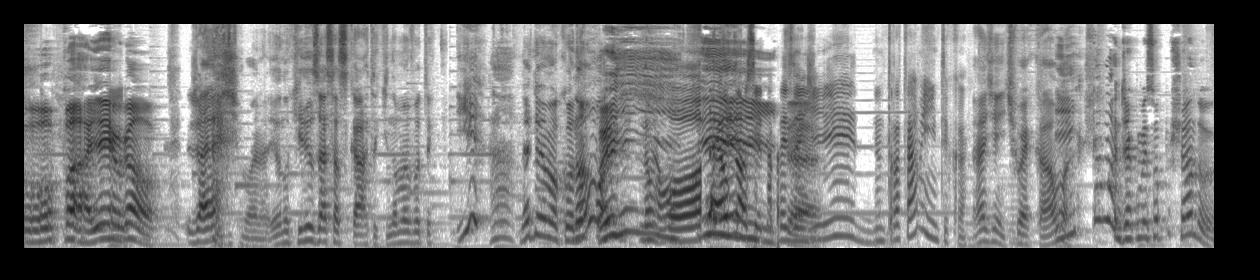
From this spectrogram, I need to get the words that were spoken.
Opa, e aí, Rugão? Já é. Ixi, mano, eu não queria usar essas cartas aqui, não, mas vou ter que. Ih, não é da mesma cor, não? Não. É, Hugão, você tá eita. precisando de um tratamento, cara. Ah, gente, ué, calma. Eita, mano, já começou puxando.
